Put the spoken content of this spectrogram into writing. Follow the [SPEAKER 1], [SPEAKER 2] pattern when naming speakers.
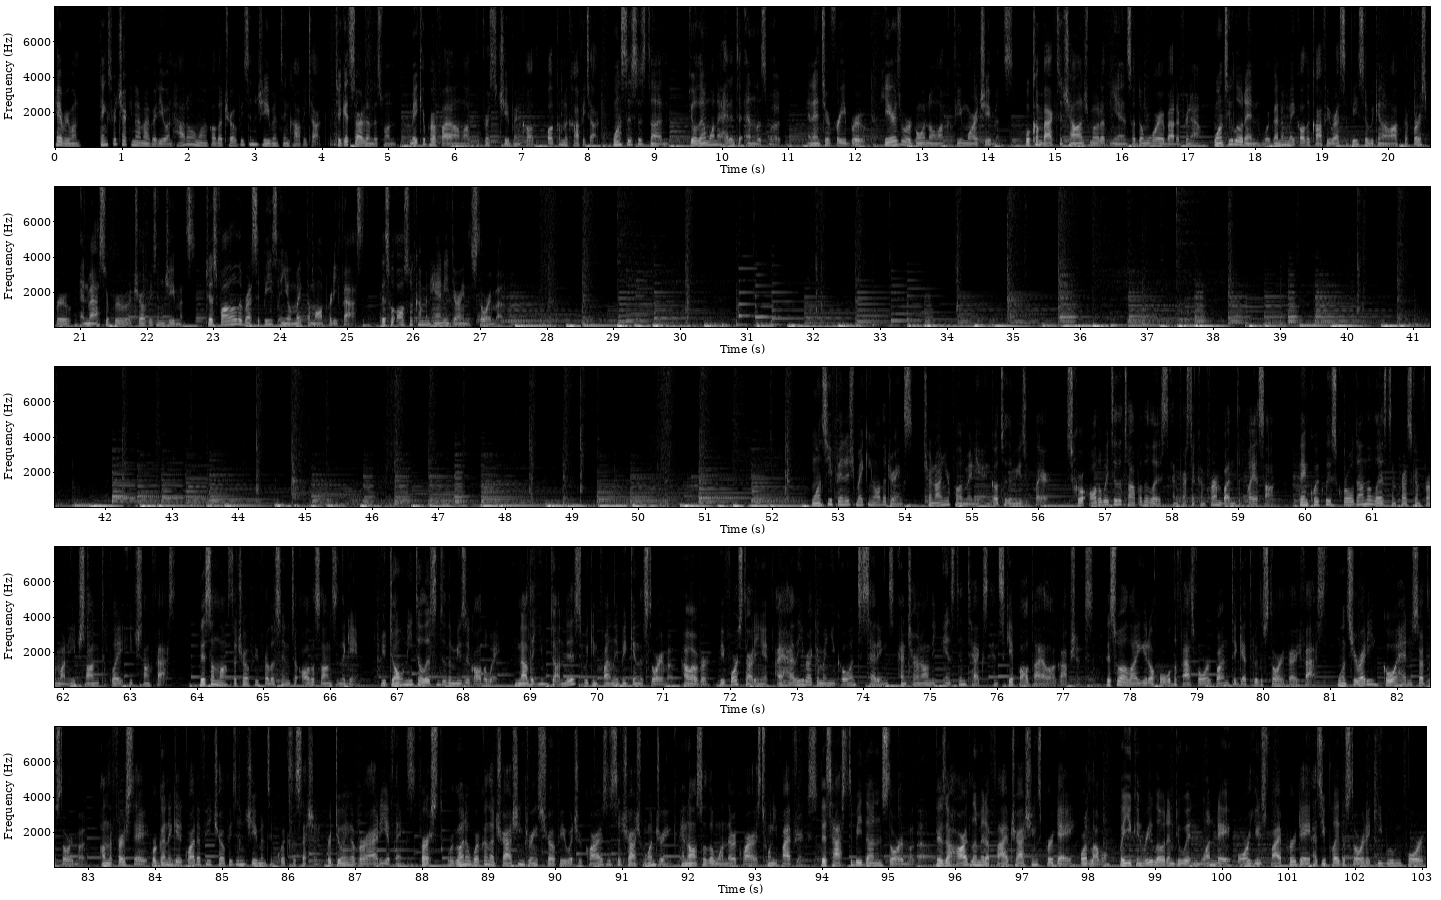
[SPEAKER 1] Hey everyone, thanks for checking out my video on how to unlock all the trophies and achievements in Coffee Talk. To get started on this one, make your profile and unlock the first achievement called Welcome to Coffee Talk. Once this is done, you'll then want to head into Endless mode and enter Free Brew. Here's where we're going to unlock a few more achievements. We'll come back to Challenge mode at the end, so don't worry about it for now. Once you load in, we're going to make all the coffee recipes so we can unlock the first brew and Master Brewer trophies and achievements. Just follow the recipes and you'll make them all pretty fast. This will also come in handy during the story mode. Once you finish making all the drinks, turn on your phone menu and go to the music player. Scroll all the way to the top of the list and press the confirm button to play a song. Then quickly scroll down the list and press confirm on each song to play each song fast. This unlocks the trophy for listening to all the songs in the game. You don't need to listen to the music all the way. Now that you've done this, we can finally begin the story mode. However, before starting it, I highly recommend you go into settings and turn on the instant text and skip all dialogue options. This will allow you to hold the fast forward button to get through the story very fast. Once you're ready, go ahead and start the story mode. On the first day, we're going to get quite a few trophies and achievements in quick succession for doing a variety of things. First, we're going to work on the trashing drinks trophy which requires us to trash one drink and also the one that requires 25 drinks. This has to be done in story mode though. There's a hard limit of 5 trashings per day or level, but you can reload and do it in one day or use 5 per day as you play the story to keep moving forward.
